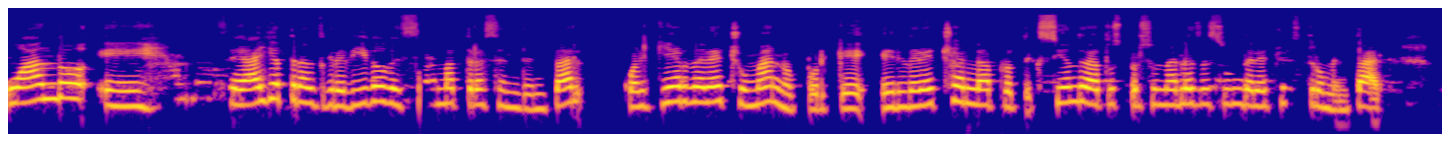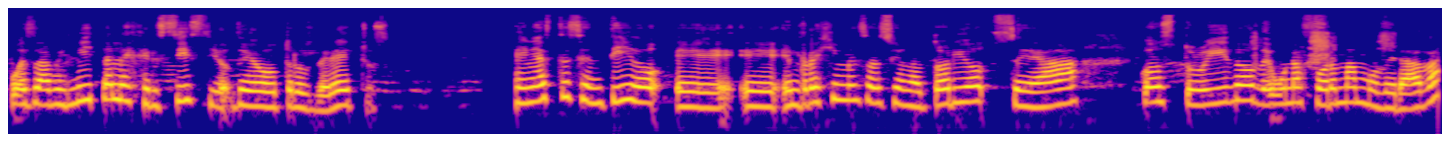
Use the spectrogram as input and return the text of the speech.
cuando eh, se haya transgredido de forma trascendental cualquier derecho humano, porque el derecho a la protección de datos personales es un derecho instrumental, pues habilita el ejercicio de otros derechos. En este sentido, eh, eh, el régimen sancionatorio se ha construido de una forma moderada,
